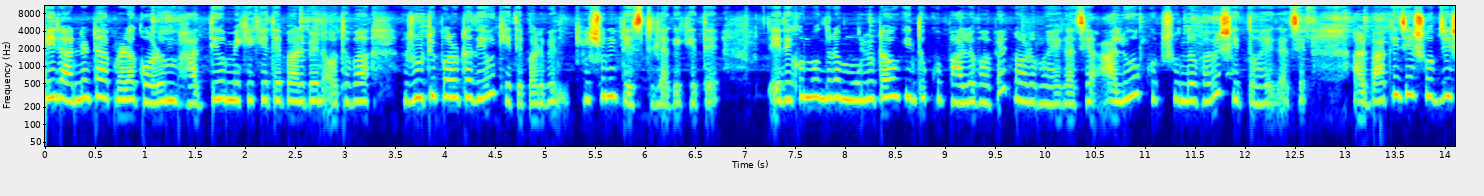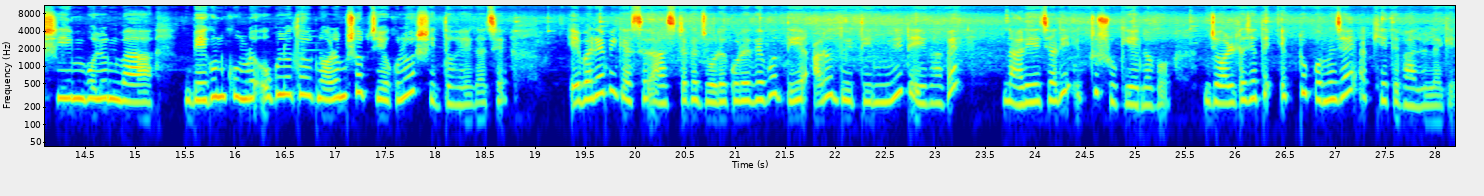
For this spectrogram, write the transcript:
এই রান্নাটা আপনারা গরম ভাত দিয়েও মেখে খেতে পারবেন অথবা রুটি পরোটা দিয়েও খেতে পারবেন, ভীষণই টেস্টি লাগে খেতে। এই দেখুন বন্ধুরা, মূলোটাও কিন্তু খুব ভালোভাবে নরম হয়ে গেছে, আলুও খুব সুন্দরভাবে সিদ্ধ হয়ে গেছে। আর বাকি যে সবজি শিম বলুন বা বেগুন কুমড়ো, ওগুলো তো নরম সবজি, ওগুলোও সিদ্ধ হয়ে গেছে। এবারে আমি গ্যাসের আঁচটাকে জোরে করে দেব, দিয়ে আরও দুই তিন মিনিট এইভাবে নাড়িয়ে চাড়িয়ে একটু শুকিয়ে নেব। জলটা যাতে একটু কমে যায় আর খেতে ভালো লাগে।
